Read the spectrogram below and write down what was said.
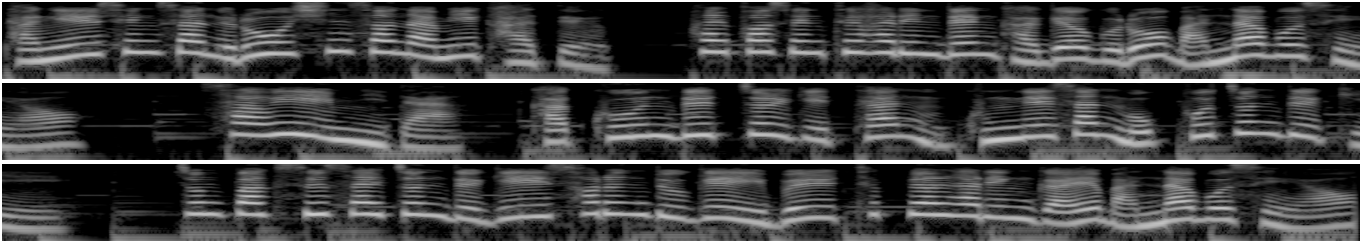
당일 생산으로 신선함이 가득. 8% 할인된 가격으로 만나보세요. 4위입니다. 갓 구운 듯 쫄깃한 국내산 목포 쫀득이. 쫀박스 쌀쫀득이 32개 입을 특별 할인가에 만나보세요.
